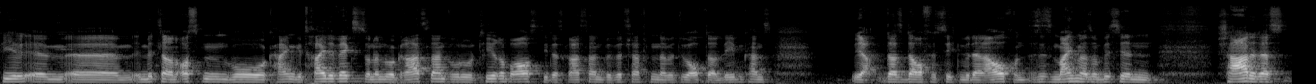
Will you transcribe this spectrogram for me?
viel im, ähm, im Mittleren Osten, wo kein Getreide wächst, sondern nur Grasland, wo du Tiere brauchst, die das Grasland bewirtschaften, damit du überhaupt da leben kannst. Ja, das, darauf verzichten wir dann auch. Und es ist manchmal so ein bisschen schade, dass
